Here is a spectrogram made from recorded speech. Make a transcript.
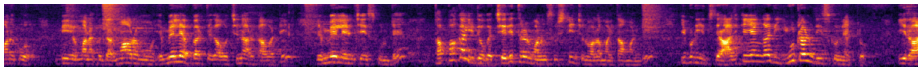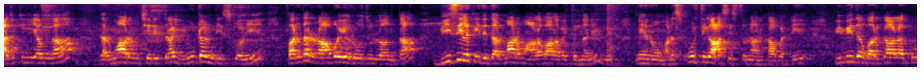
మనకు మనకు ధర్మవరము ఎమ్మెల్యే అభ్యర్థిగా వచ్చినారు కాబట్టి ఎమ్మెల్యేని చేసుకుంటే తప్పక ఇది ఒక చరిత్రను మనం సృష్టించిన వాళ్ళం అవుతామండి. ఇప్పుడు ఈ రాజకీయంగా ఇది యూటర్న్ తీసుకున్నట్లు ఈ రాజకీయంగా ధర్మారం చరిత్ర యూటర్న్ తీసుకొని ఫర్దర్ రాబోయే రోజుల్లో అంతా బీసీలకు ఇది ధర్మారం అలవాలవుతుందని నేను మనస్ఫూర్తిగా ఆశిస్తున్నాను కాబట్టి వివిధ వర్గాలకు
